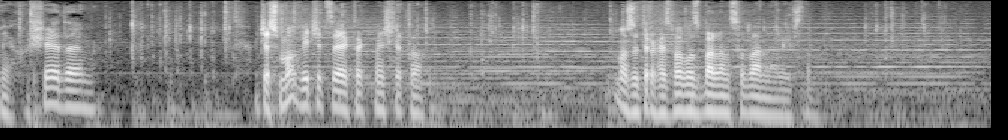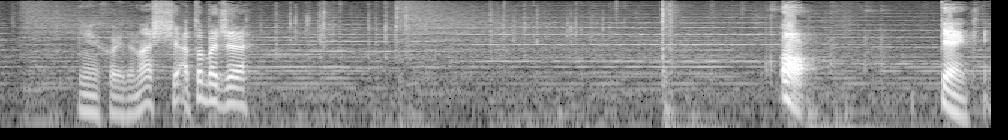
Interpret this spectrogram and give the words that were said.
Mięcho 7. Chociaż wiecie co, jak tak myślę, to może trochę słabo zbalansowane, jest tam. Mięcho 11, a to będzie... Pięknie.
